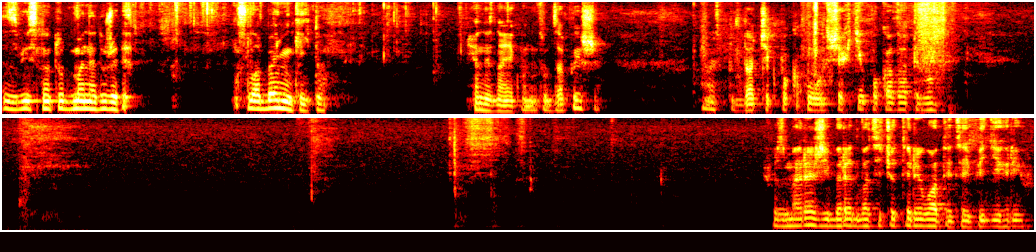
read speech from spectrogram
звісно, тут в мене дуже слабенький, то я не знаю, як воно тут запише. Ось тут датчик пока... Ще хотів показати вам. Що з мережі бере 24 Вт цей підігрів.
